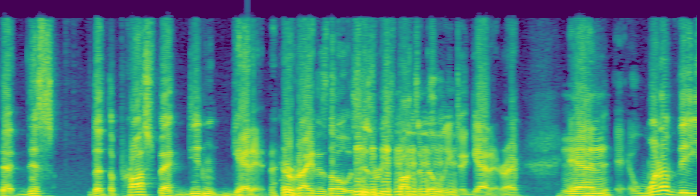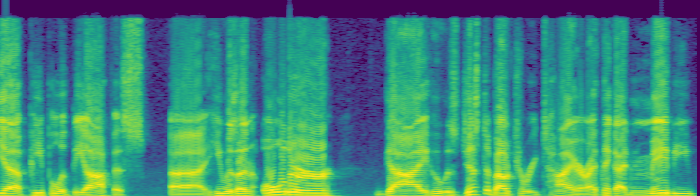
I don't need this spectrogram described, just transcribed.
that this that the prospect didn't get it, right? As though it was his responsibility to get it, right? Mm-hmm. And one of the uh, people at the office, uh, he was an older guy who was just about to retire. I think I'd maybe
